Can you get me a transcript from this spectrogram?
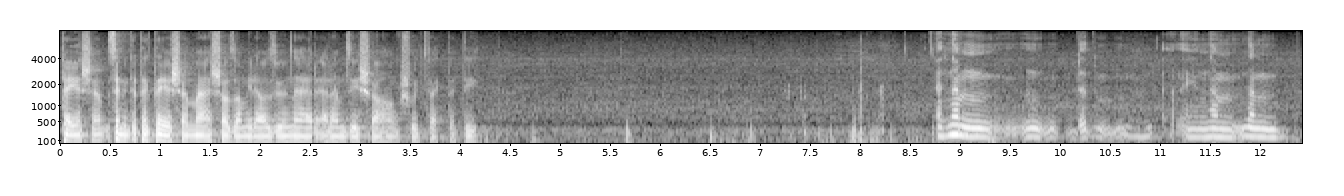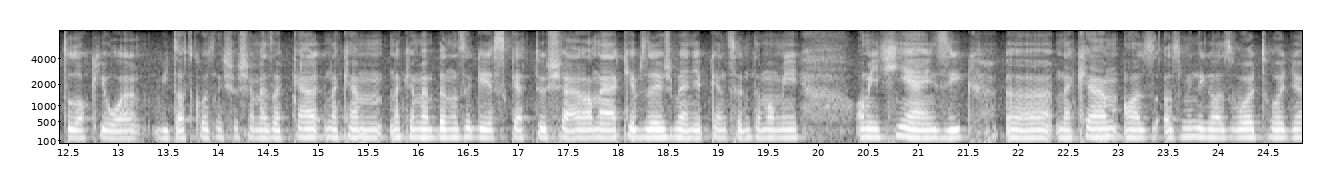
teljesen, szerintetek teljesen más az, amire az ő NER elemzése a hangsúlyt fekteti? Nem, én nem, nem tudok jól vitatkozni sosem ezekkel. Nekem, nekem ebben az egész kettős állam elképzelésben egyébként szerintem, ami, ami így hiányzik nekem, az, az mindig az volt, hogy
